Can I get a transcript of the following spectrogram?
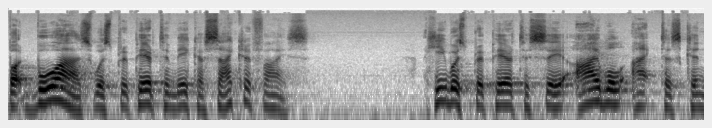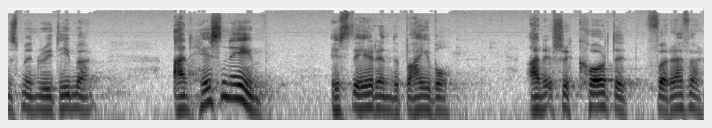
But Boaz was prepared to make a sacrifice. He was prepared to say, I will act as kinsman redeemer. And his name is there in the Bible and it's recorded forever.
